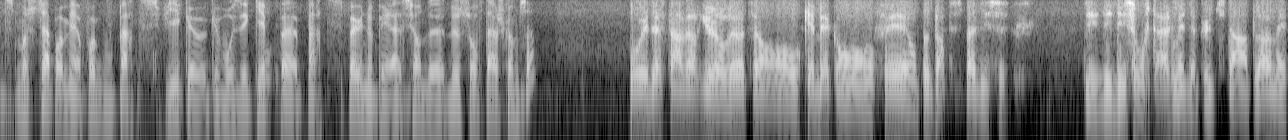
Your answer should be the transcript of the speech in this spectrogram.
Dites-moi, c'est la première fois que vous participiez, que, que vos équipes euh, participaient à une opération de, de sauvetage comme ça? Oui, de cette envergure-là, au Québec, on, fait, on peut participer à des, des, des- des sauvetages, mais de plus petite ampleur, mais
